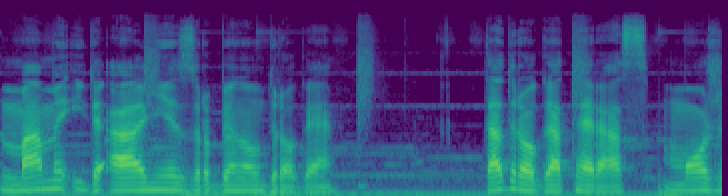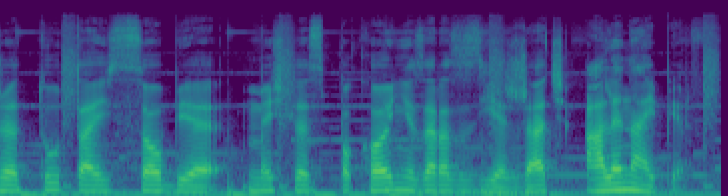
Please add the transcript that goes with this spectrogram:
mamy idealnie zrobioną drogę. Ta droga teraz może tutaj sobie, myślę, spokojnie zaraz zjeżdżać, ale najpierw.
